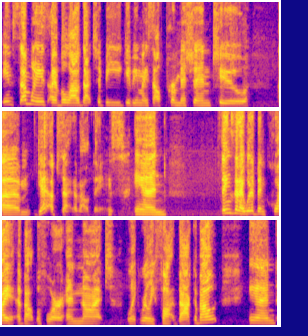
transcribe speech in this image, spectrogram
in some ways, I've allowed that to be giving myself permission to um, get upset about things and things that I would have been quiet about before and not like really fought back about and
